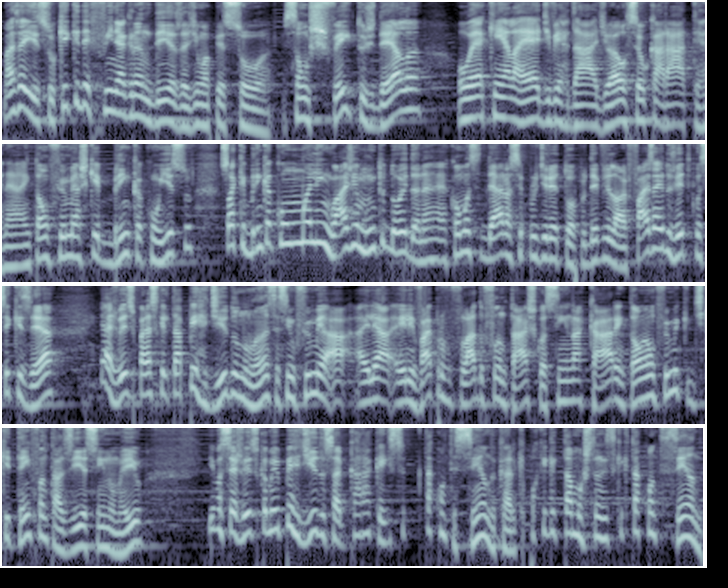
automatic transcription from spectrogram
Mas é isso. O que, que define a grandeza de uma pessoa? São os feitos dela ou é quem ela é de verdade, ou é o seu caráter, né? Então o filme acho que brinca com isso, só que brinca com uma linguagem muito doida, né? É como se deram assim pro diretor, pro David Lowery, faz aí do jeito que você quiser. E às vezes parece que ele tá perdido no lance, assim, o filme ele, ele vai pro lado fantástico assim na cara, então é um filme que, que tem fantasia assim no meio. E você às vezes fica meio perdido, sabe? Caraca, isso que tá acontecendo, cara? Por que, que ele tá mostrando isso? O que, que tá acontecendo?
